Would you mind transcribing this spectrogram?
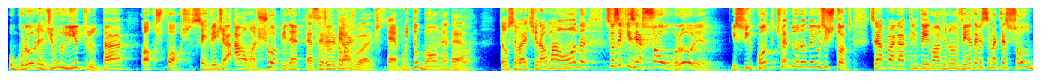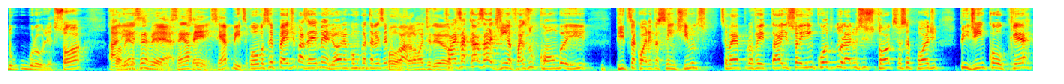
o Growler de um litro, tá? Ocos Pocos. Cerveja Alma, chopp, né? É a cerveja Chopp que eu mais gosto. É muito bom, né? É. Então você vai tirar uma onda. Se você quiser só o Growler, isso enquanto estiver durando aí os estoques, você vai pagar R$ 39,90 e você vai ter só o, o Growler. Só. Ali, vem a cerveja, sem a sem, pizza. sem a pizza. Ou você pede, mas aí é melhor, né? Como o Catarina sempre Pô, fala. pelo amor de Deus. Faz a casadinha, faz o combo aí. Pizza 40 centímetros. Você vai aproveitar isso aí enquanto durarem os estoques. Você pode pedir em qualquer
